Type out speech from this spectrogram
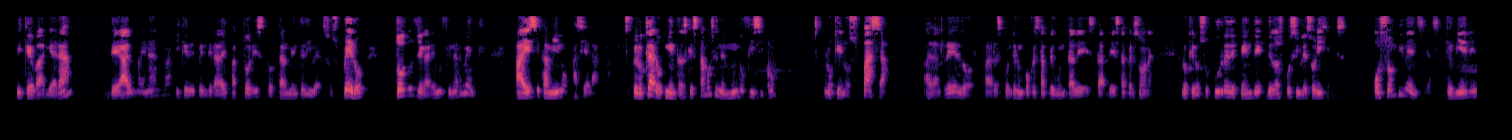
y que variará de alma en alma y que dependerá de factores totalmente diversos. Pero todos llegaremos finalmente a ese camino hacia el alma. Pero claro, mientras que estamos en el mundo físico, lo que nos pasa al alrededor, para responder un poco esta pregunta de esta, de esta persona, lo que nos ocurre depende de dos posibles orígenes. O son vivencias que vienen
